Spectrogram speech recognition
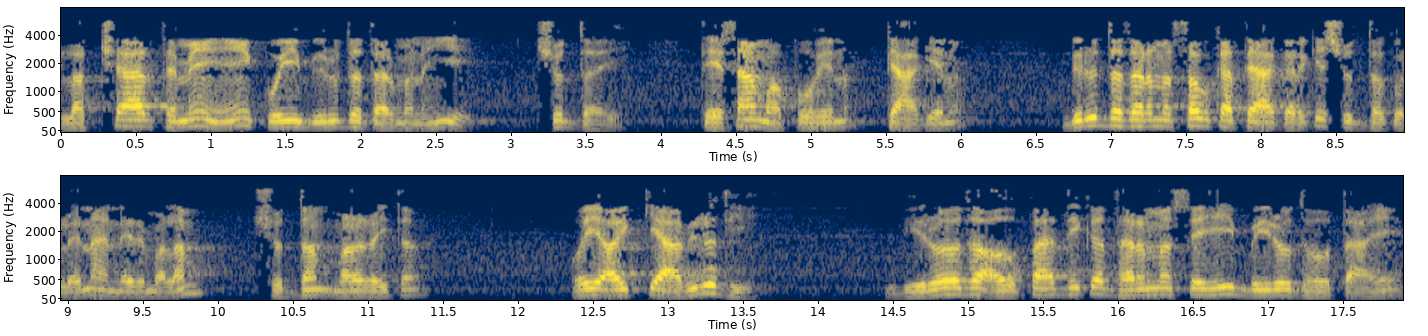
लक्ष्यार्थ में कोई विरुद्ध धर्म नहीं है, शुद्ध है। तेसाम अपोहेन, त्यागेन। विरुद्ध धर्म सब का त्याग करके शुद्ध को लेना निर्मलम, शुद्धम मल रहित वही ऐक्य अविरोधी। विरोध औपाधिक धर्म से ही विरोध होता है।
